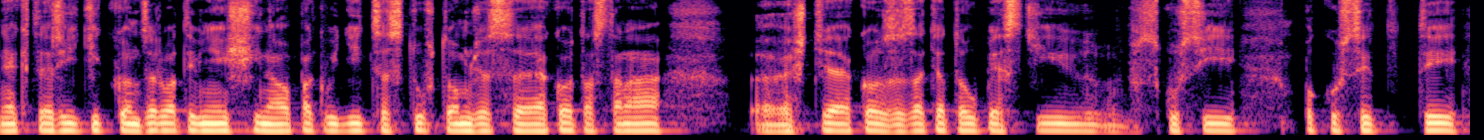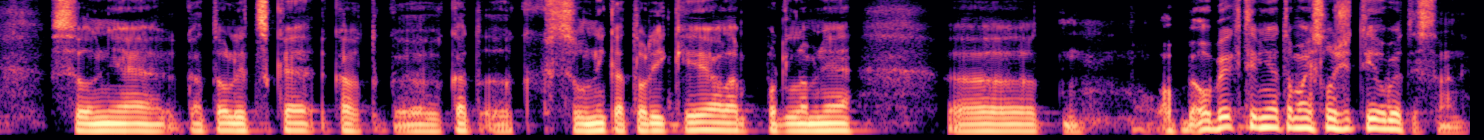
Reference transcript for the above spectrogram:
Někteří ti konzervativnější naopak vidí cestu v tom, že se jako ta strana eh, ještě jako ze zaťatou pěstí zkusí pokusit ty silně katolické, kat, kat, silný katolíky, ale podle mě eh, objektivně to mají složitý obě ty strany.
